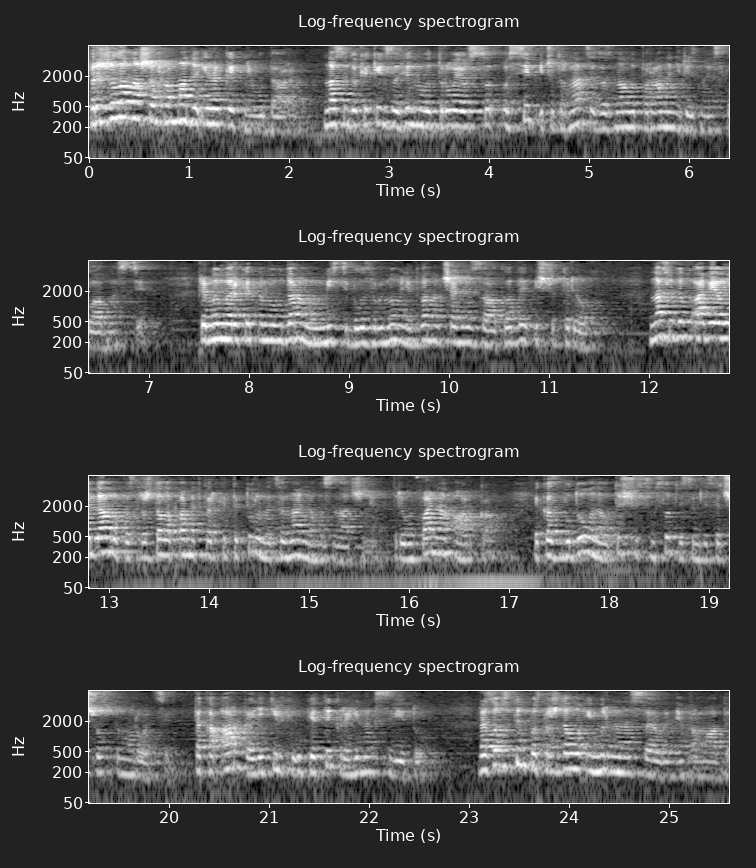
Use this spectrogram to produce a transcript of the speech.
Пережила наша громада і ракетні удари, внаслідок яких загинули троє осіб і 14 зазнали поранень різної складності. Прямими ракетними ударами в місті були зруйновані два навчальні заклади із чотирьох. Внаслідок авіаудару постраждала пам'ятка архітектури національного значення тріумфальна арка, яка збудована у 1786 році. Така арка є тільки у п'яти країнах світу. Разом з тим постраждало і мирне населення громади.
